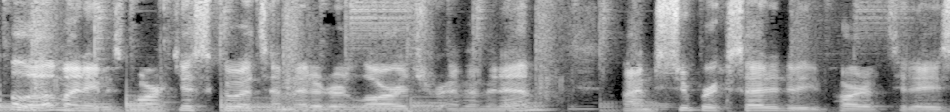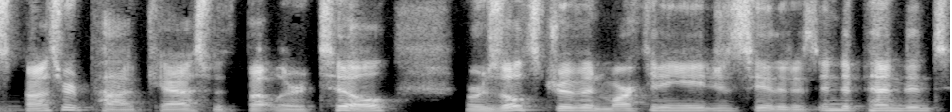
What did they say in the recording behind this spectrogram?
Hello, my name is Marc Iskowitz. I'm editor at large for MM&M. I'm super excited to be part of today's sponsored podcast with Butler/Till, a results-driven marketing agency that is independent,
